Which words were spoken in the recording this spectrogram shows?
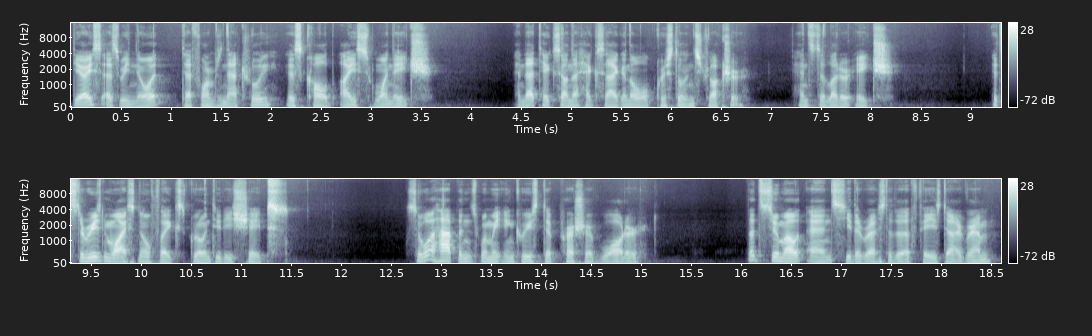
The ice as we know it, that forms naturally, is called ice 1H, and that takes on a hexagonal crystalline structure, hence the letter H. It's the reason why snowflakes grow into these shapes. So what happens when we increase the pressure of water Let's zoom out and see the rest of the phase diagram.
